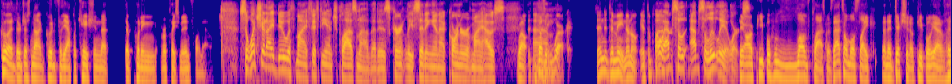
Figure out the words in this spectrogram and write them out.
good. They're just not good for the application that they're putting a replacement in for now. So, what should I do with my 50 inch plasma that is currently sitting in a corner of my house? well does it Um, work Send it to me. No, no, it's a plasma. Oh, absolutely, absolutely, it works. there are people who love plasmas that's almost like an addiction of people yeah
